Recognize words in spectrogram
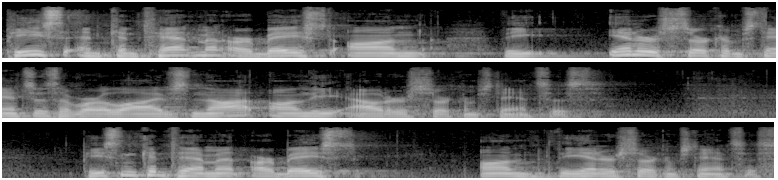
peace and contentment are based on the inner circumstances of our lives, not on the outer circumstances. Peace and contentment are based on the inner circumstances,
